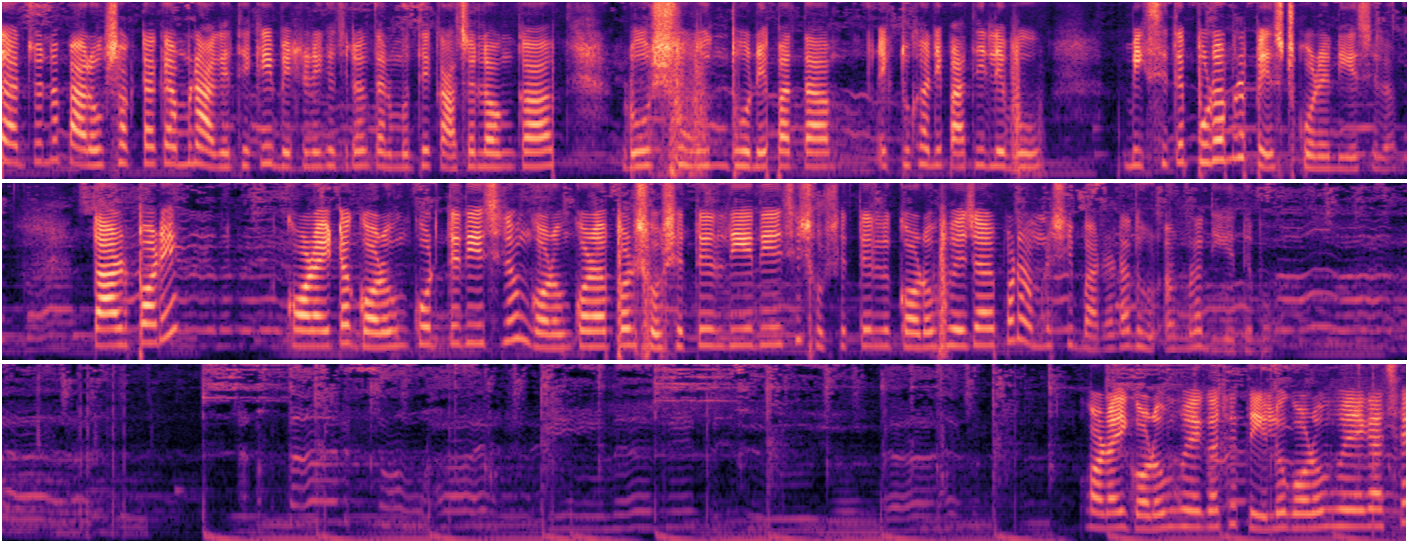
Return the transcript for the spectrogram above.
তার জন্য পালং শাকটাকে আমরা আগে থেকেই বেটে রেখেছিলাম। তার মধ্যে কাঁচা লঙ্কা, রসুন, ধনে পাতা, একটুখানি পাতি লেবু মিক্সিতে পুরো আমরা পেস্ট করে নিয়েছিলাম। তারপরে কড়াইটা গরম করতে দিয়েছিলাম। গরম করার পর সর্ষের তেল দিয়ে দিয়েছি। সর্ষের তেল গরম হয়ে যাওয়ার পর আমরা সেই বাটাটা আমরা দিয়ে দেবো। কড়াই গরম হয়ে গেছে, তেলও গরম হয়ে গেছে।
